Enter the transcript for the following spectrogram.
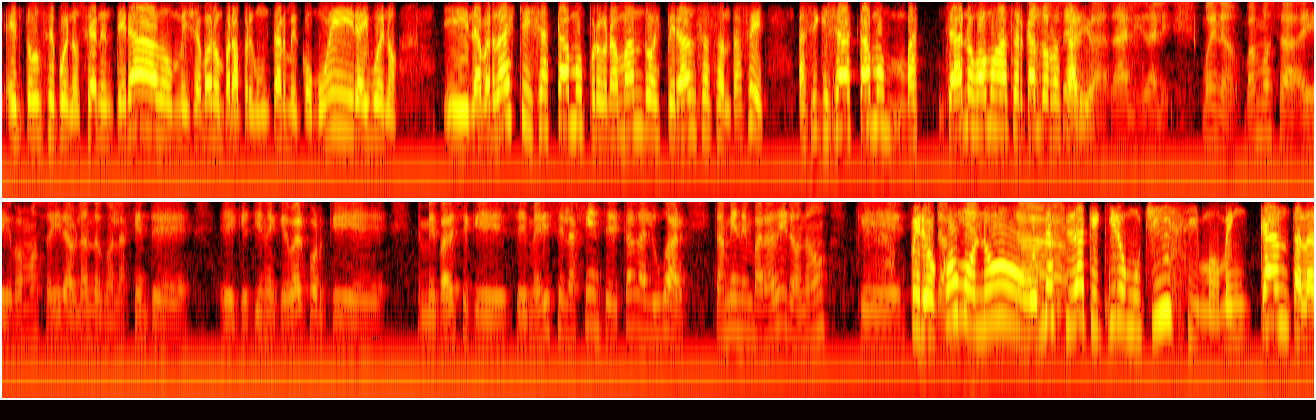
Entonces, bueno, se han enterado, me llamaron para preguntarme cómo era y bueno, y la verdad es que ya estamos programando Esperanza Santa Fe. Así que ya estamos, ya nos vamos acercando a Rosario. Dale, dale. Bueno, vamos a, eh, vamos a ir hablando con la gente eh, que tiene que ver porque me parece que se merece la gente de cada lugar, también en Varadero, ¿no? Que Pero cómo no, una ciudad que quiero muchísimo, me encanta, la,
